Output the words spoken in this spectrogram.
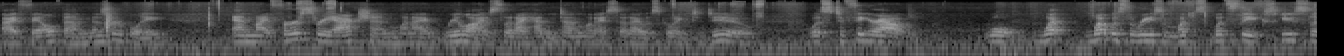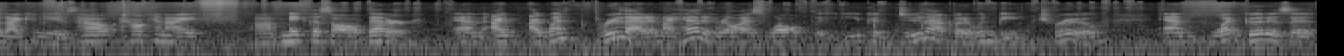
I failed them miserably. And my first reaction when I realized that I hadn't done what I said I was going to do was to figure out, well, what what was the reason? What's what's the excuse that I can use? How how can I um, make this all better? And I I went through that in my head and realized, well, you could do that, but it wouldn't be true. And what good is it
